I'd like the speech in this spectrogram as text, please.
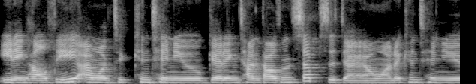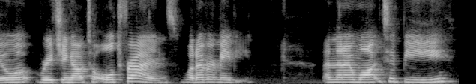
eating healthy. I want to continue getting 10,000 steps a day. I want to continue reaching out to old friends, whatever it may be. And then I want to be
